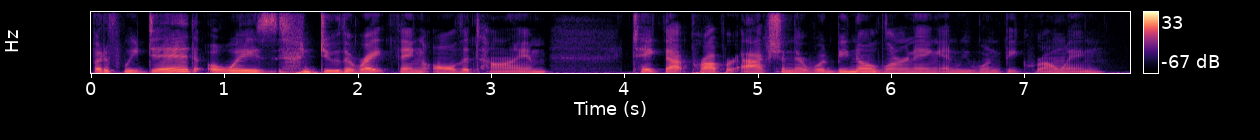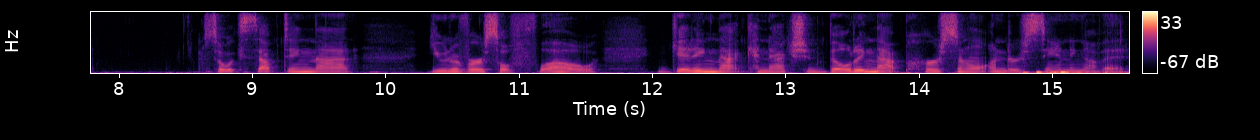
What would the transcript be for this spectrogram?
But if we did always do the right thing all the time, take that proper action, there would be no learning and we wouldn't be growing. So, accepting that universal flow, getting that connection, building that personal understanding of it.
